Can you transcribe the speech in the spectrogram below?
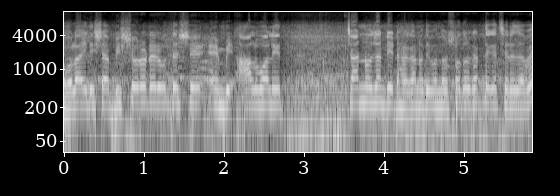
ভোলা, ইলিশা বিশ্ব রোডের উদ্দেশ্যে এমবি আল ওয়ালিদ। চার নৌযানটি ঢাকা নদীবন্দর সদরঘাট থেকে ছেড়ে যাবে।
